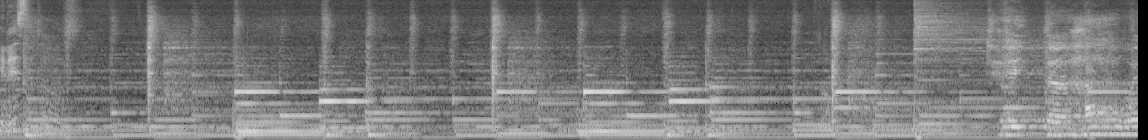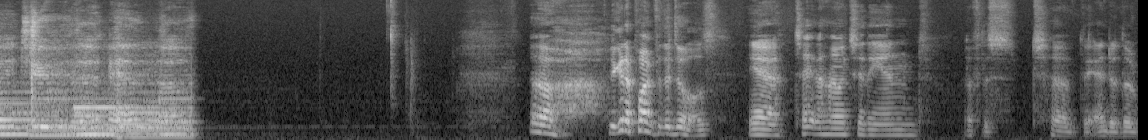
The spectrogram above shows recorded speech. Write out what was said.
It is the Doors. The highway to the end of Oh, You get a point for the Doors. yeah. Take the highway to the end of the s- to the end of the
